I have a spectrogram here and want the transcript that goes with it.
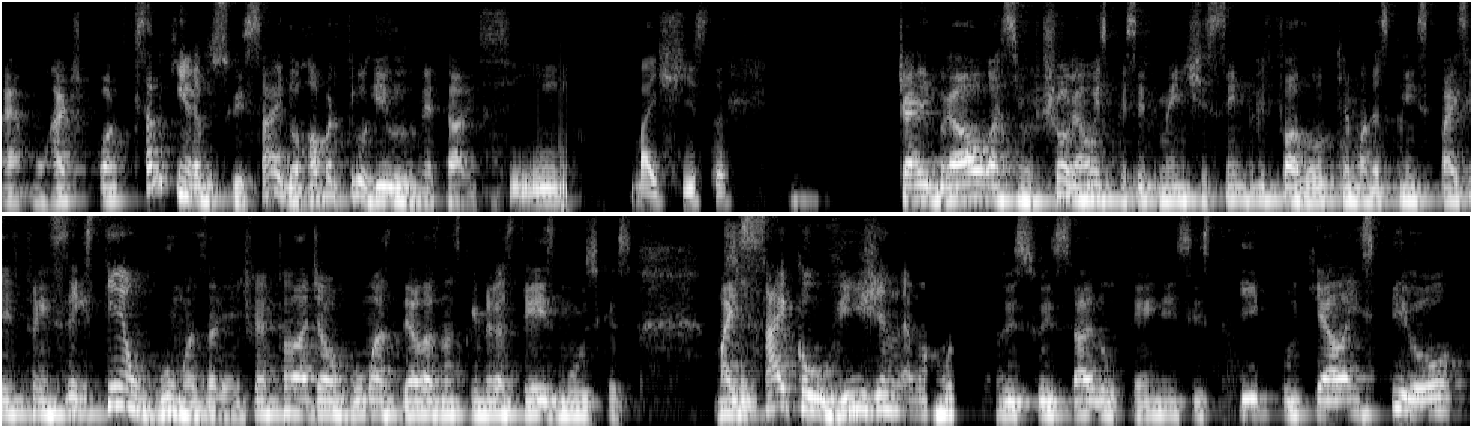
é, um hardcore. Sabe quem era do Suicide? O Robert Trujillo do Metallica. Sim, baixista. Charlie Brown, assim, o Chorão especificamente, sempre falou que é uma das principais referências. Eles têm algumas ali, a gente vai falar de algumas delas nas primeiras três músicas. Mas Sim. Cycle Vision é uma música do Suicidal Tendencies, porque ela inspirou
